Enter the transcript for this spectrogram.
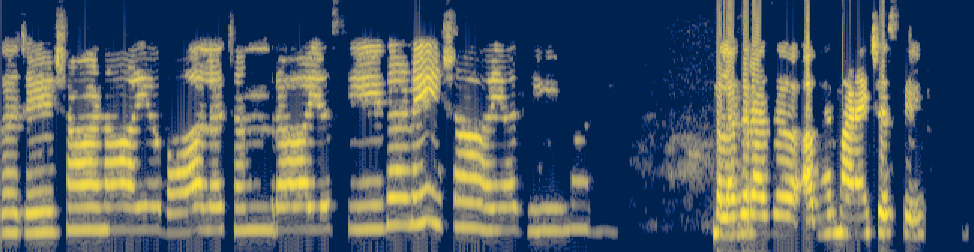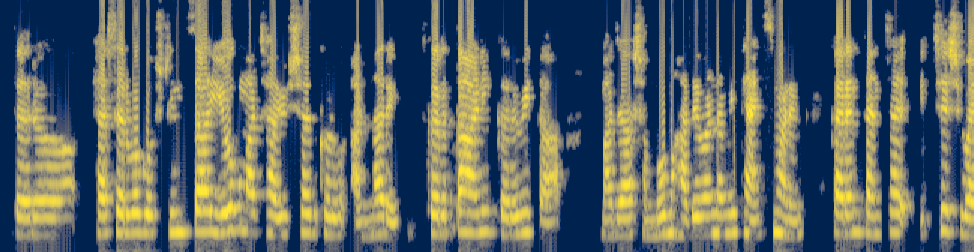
गजेशाणाय बालचन्द्राय श्रीगणेशाय धीमहि। मला जर आज आभार मानायचे असतील तर ह्या सर्व गोष्टींचा योग माझ्या आयुष्यात घडून आणणारे. करता आणि करविता माझ्या शंभू महादेवांना मी थँक्स म्हणेन. कारण त्यांच्या इच्छेशिवाय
